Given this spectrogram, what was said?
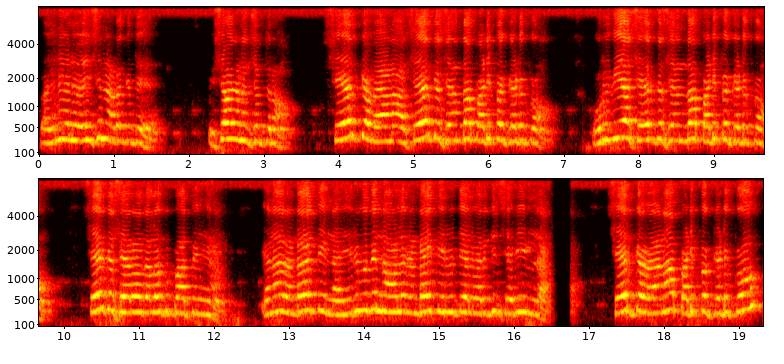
பதினேழு வயசு நடக்குது. விசாக நட்சத்திரம் சேர்க்க வேணாம். சேர்க்க சேர்ந்தா படிப்பை கெடுக்கும். உறுதியாக சேர்க்க சேர்ந்தா படிப்பை கெடுக்கும். சேர்க்க சேராத அளவுக்கு பார்த்துங்க. ஏன்னா ரெண்டாயிரத்தி இருபது நாலு ரெண்டாயிரத்தி இருபத்தி ஏழு வரைக்கும் சரியில்லை. சேர்க்க வேணாம் படிப்பை கெடுக்கும்.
